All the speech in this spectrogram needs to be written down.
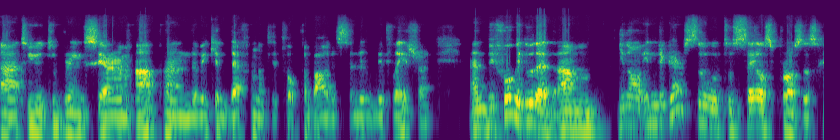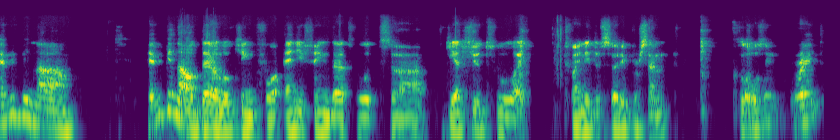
uh, to you to bring CRM up, and we can definitely talk about this a little bit later. And before we do that, um, you know, in regards to to sales process, have you been um, have you been out there looking for anything that would uh, get you to like twenty to thirty percent closing rate?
